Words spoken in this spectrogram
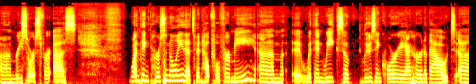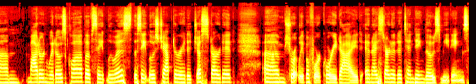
um, resource for us. One thing personally that's been helpful for me um, eh, within weeks of losing Corey, I heard about um, Modern Widows Club of St. Louis. The St. Louis chapter it had just started um, shortly before Corey died, and I started attending those meetings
